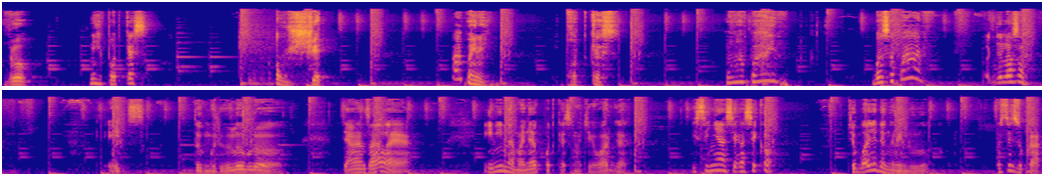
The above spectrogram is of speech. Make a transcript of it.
Bro, nih podcast. Oh shit. Apa ini? Podcast. Mau ngapain? Bahas apaan? Gak jelas ah. Eits, tunggu dulu bro. Jangan salah ya. Ini namanya podcast ngoceh warga. Isinya asik-asik kok. Coba aja dengerin dulu. Pasti suka.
